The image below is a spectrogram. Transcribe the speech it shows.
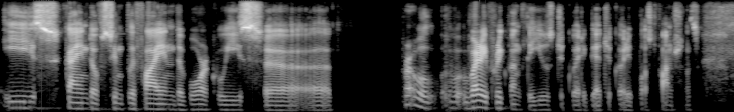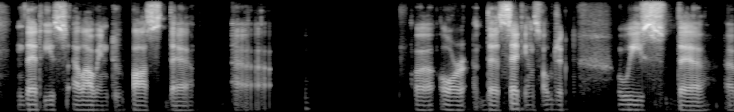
is kind of simplifying the work with uh, probably very frequently use jQuery get jQuery post functions that is allowing to pass the uh, uh, or the settings object with the uh,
